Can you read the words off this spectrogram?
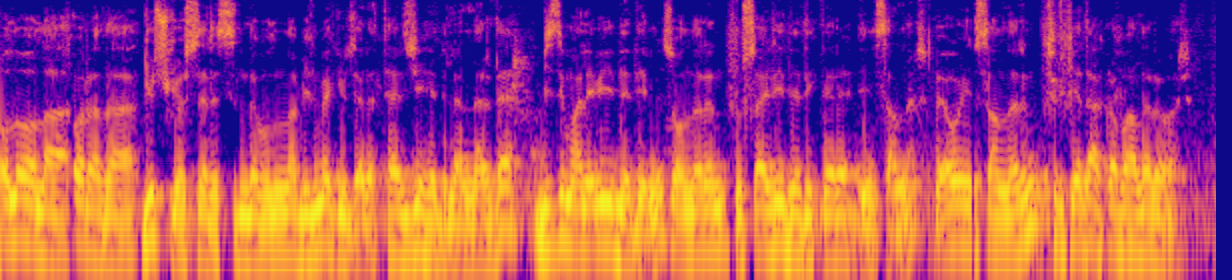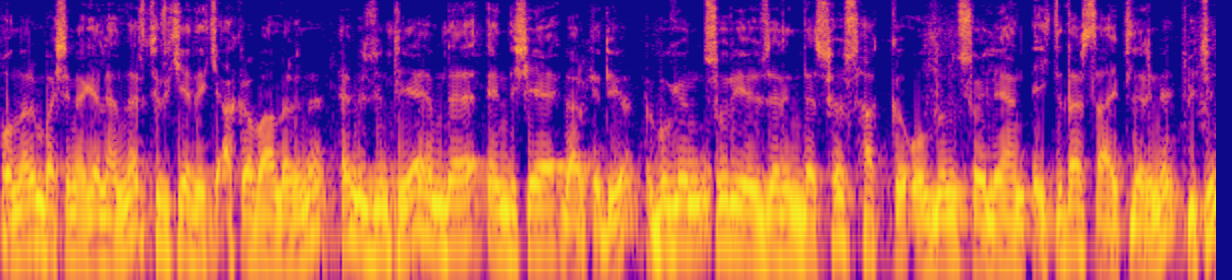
Ola ola orada güç gösterisinde bulunabilmek üzere tercih edilenler de bizim Alevi dediğimiz, onların Nusayri dedikleri insanlar. Ve o insanların Türkiye'de akrabaları var. Onların başına gelenler Türkiye'deki akrabalarını hem üzüntüye hem de endişeye gark ediyor. Bugün Suriye üzerinde söz hakkı olduğunu söyleyen iktidar sahiplerini bütün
